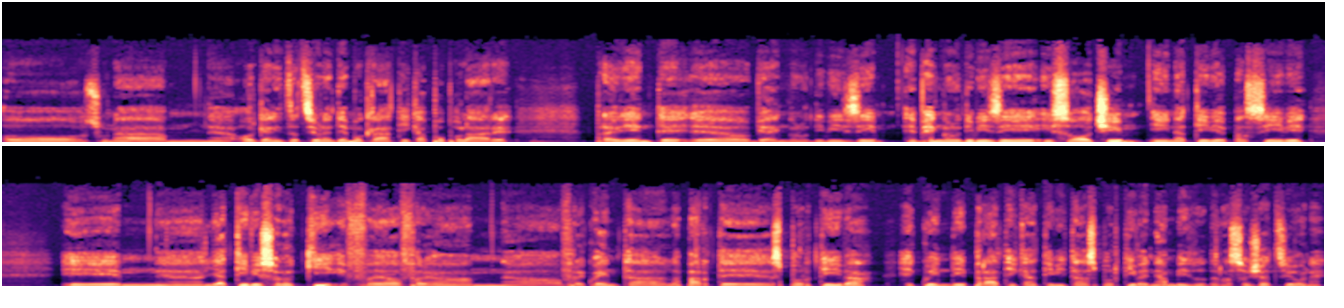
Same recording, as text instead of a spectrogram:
oh, su una um, organizzazione democratica popolare praticamente eh, vengono, divisi, vengono, divisi, i soci in attivi e passivi e, um, gli attivi sono chi f- f- um, frequenta la parte sportiva e quindi pratica attività sportiva in ambito dell'associazione,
